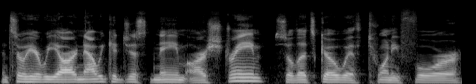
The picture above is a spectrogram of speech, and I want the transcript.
And so here we are. Now we could just name our stream. So let's go with 24-7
